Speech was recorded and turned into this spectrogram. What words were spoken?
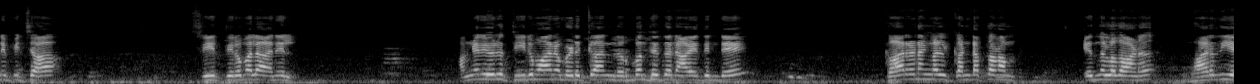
ണിപ്പിച്ച ശ്രീ തിരുമല അനിൽ അങ്ങനെ ഒരു തീരുമാനമെടുക്കാൻ നിർബന്ധിതനായതിന്റെ കാരണങ്ങൾ കണ്ടെത്തണം എന്നുള്ളതാണ് ഭാരതീയ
